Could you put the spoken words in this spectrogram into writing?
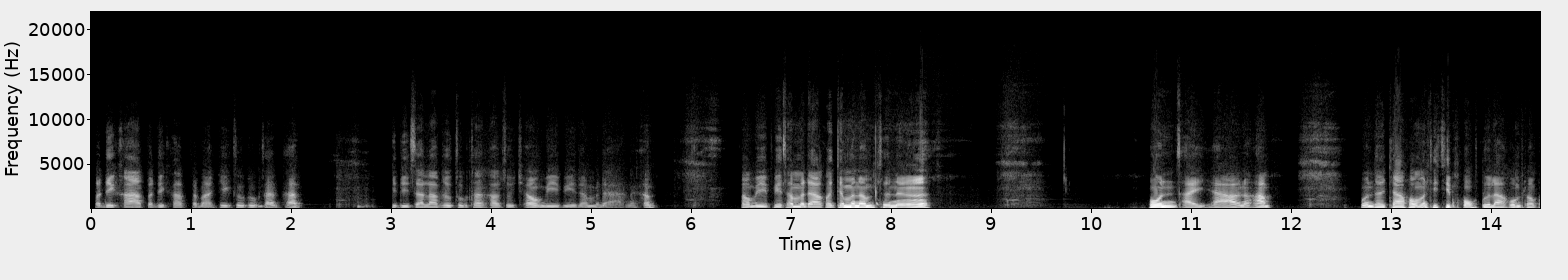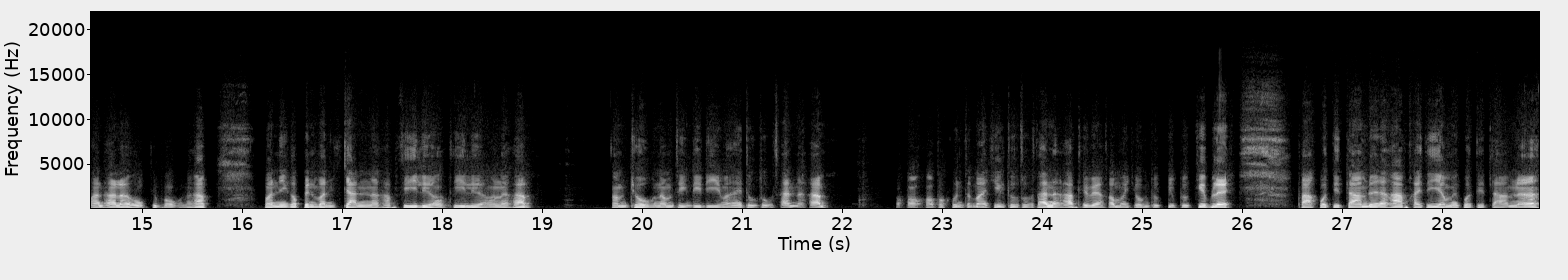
สวัสดีครับสวัสดีครับสมาชิกทุกทุกๆท่านครับยินดีต้อนรับทุกทุกๆท่านเข้าสู่ช่อง VP ธรรมดานะครับช่อง VP ธรรมดาก็จะมานำเสนอหุ้นไทยเช้านะครับหุ้นไทยเช้าของวันที่ 16 ตุลาคม 2566 นะครับ วันนี้ก็เป็นวันจันทร์นะครับ สีเหลือง สีเหลืองนะครับนำโชคนำสิ่งดีๆ มาให้ทุกๆ ท่านนะครับ ขอขอบพระคุณสมาชิกทุกๆท่านนะครับ ที่แวะเข้ามาชมทุกคลิปทุกคลิปเลย ฝากกดติดตามด้วยนะครับ ใครที่ยังไม่กดติดตามนะ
